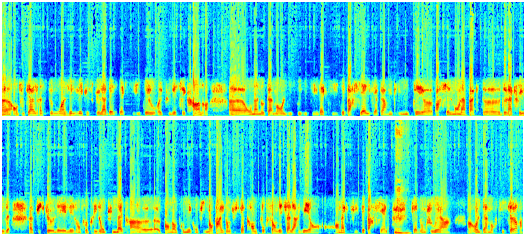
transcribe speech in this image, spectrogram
Euh, en tout cas, elles restent moins élevées que ce que la baisse d'activité aurait pu laisser craindre. Euh, on a notamment le dispositif d'activité partielle qui a permis de limiter euh, partiellement l'impact euh, de la crise, euh, puisque les, les entreprises ont pu mettre hein, euh, pendant le premier confinement, par exemple, jusqu'à 30% des salariés en, en activité partielle Mhm. qui a donc joué un, un rôle d'amortisseur.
